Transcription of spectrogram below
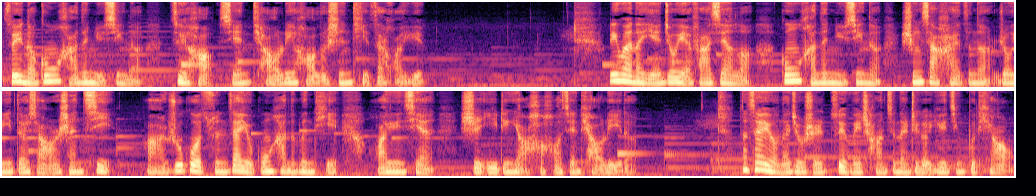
所以呢，宫寒的女性呢，最好先调理好了身体再怀孕。另外呢，研究也发现了，宫寒的女性呢，生下孩子呢，容易得小儿疝气啊。如果存在有宫寒的问题，怀孕前是一定要好好先调理的。那再有呢，就是最为常见的这个月经不调。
